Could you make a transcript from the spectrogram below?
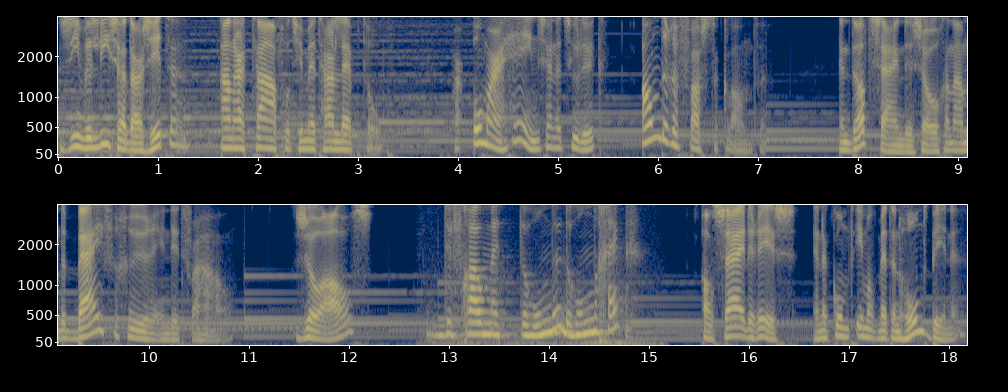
zien we Lisa daar zitten aan haar tafeltje met haar laptop. Maar om haar heen zijn natuurlijk andere vaste klanten. En dat zijn de zogenaamde bijfiguren in dit verhaal. Zoals. De vrouw met de honden, de hondengek. Als zij er is en er komt iemand met een hond binnen,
